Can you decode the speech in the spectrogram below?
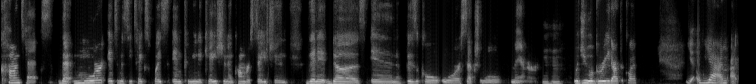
context that more intimacy takes place in communication and conversation than it does in physical or sexual manner mm-hmm. would you agree dr clay yeah yeah i'm I, am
